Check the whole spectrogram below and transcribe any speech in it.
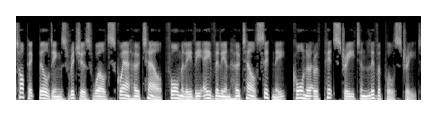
Topic buildings Rydges World Square Hotel formerly the Avillion Hotel Sydney, corner of Pitt Street and Liverpool Street.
